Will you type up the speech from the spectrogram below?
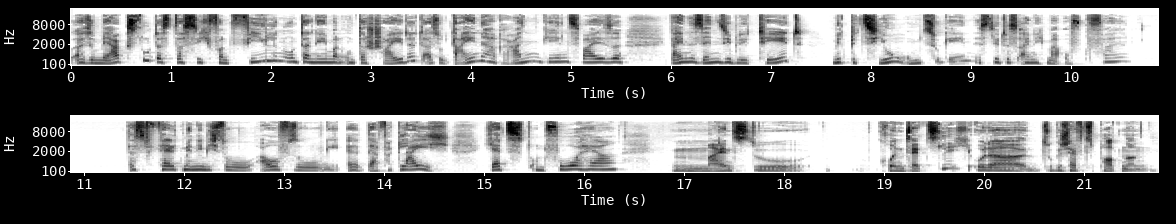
also merkst du, dass das sich von vielen Unternehmern unterscheidet? Also deine Herangehensweise, deine Sensibilität mit Beziehungen umzugehen? Ist dir das eigentlich mal aufgefallen? Das fällt mir nämlich so auf, so äh, der Vergleich jetzt und vorher. Meinst du grundsätzlich oder zu Geschäftspartnern?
